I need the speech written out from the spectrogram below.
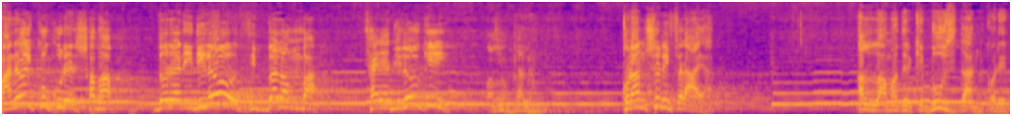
মানে ওই কুকুরের স্বভাব। দৌড়ানি দিলেও জিব্বা লম্বা, ছেড়ে দিলেও কি? কোরআন শরীফের আয়াত। আল্লাহ আমাদেরকে বুঝ দান করেন।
